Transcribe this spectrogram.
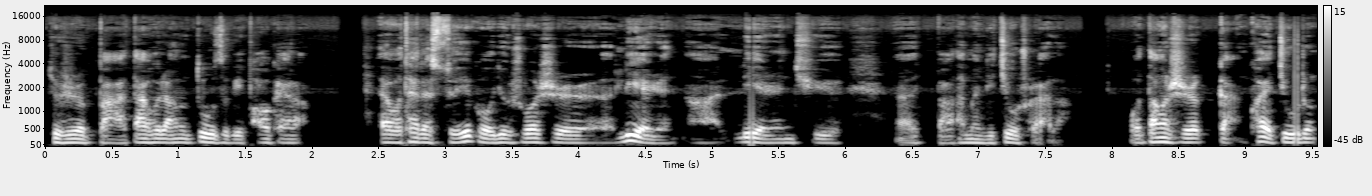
就是把大灰狼的肚子给刨开了。哎，我太太随口就说是猎人啊，猎人去呃把他们给救出来了。我当时赶快纠正，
